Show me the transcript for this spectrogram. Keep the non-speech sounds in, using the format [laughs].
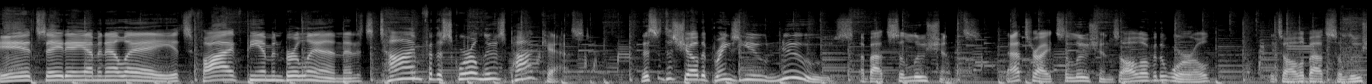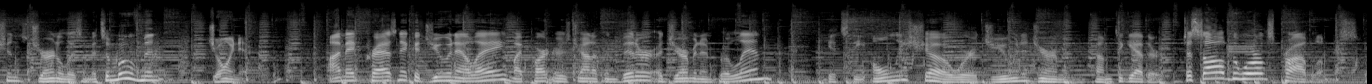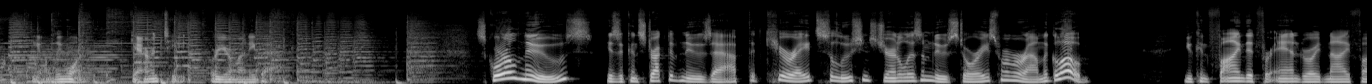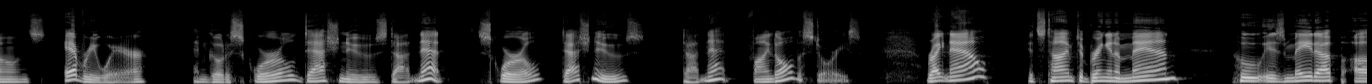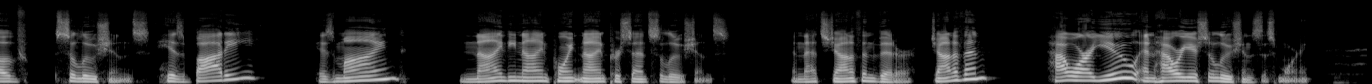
It's 8 a.m. in LA, it's 5 p.m. in Berlin, and it's time for the Squirrel News Podcast. This is the show that brings you news about solutions. That's right, solutions all over the world. It's all about solutions journalism. It's a movement. Join it. I'm Ed Krasnick, a Jew in LA. My partner is Jonathan Widder, a German in Berlin. It's the only show where a Jew and a German come together to solve the world's problems. The only one guaranteed, or your money back. Squirrel News is a constructive news app that curates solutions journalism news stories from around the globe. You can find it for Android and iPhones everywhere and go to squirrel news.net. Squirrel news.net. Find all the stories. Right now, it's time to bring in a man who is made up of solutions. His body his mind, 99.9% solutions. And that's Jonathan Vitter. Jonathan, how are you and how are your solutions this morning?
